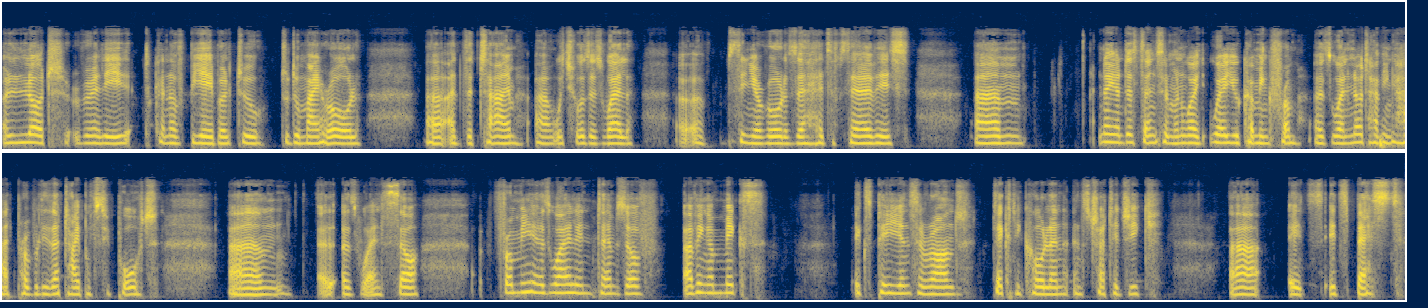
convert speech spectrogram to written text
a lot really to kind of be able to, to do my role uh, at the time, uh, which was as well a senior role as the head of service. Um, and I understand, Salman, where, where you're coming from as well, not having had probably that type of support um, as well. So for me as well, in terms of having a mixed experience around technical and, and strategic, uh, it's it's best.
